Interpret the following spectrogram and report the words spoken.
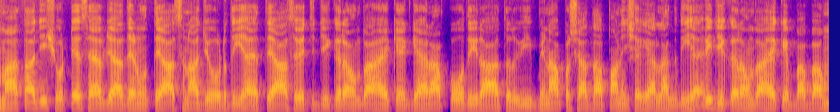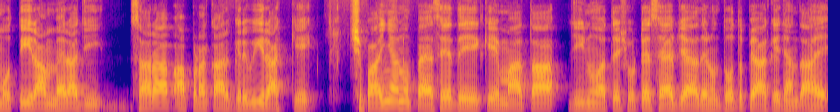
ਮਾਤਾ ਜੀ ਛੋਟੇ ਸਾਹਿਬਜ਼ਾਦਿਆਂ ਨੂੰ ਇਤਿਹਾਸ ਨਾਲ ਜੋੜਦੀ ਹੈ। ਇਤਿਹਾਸ ਵਿੱਚ ਜ਼ਿਕਰ ਆਉਂਦਾ ਹੈ ਕਿ 11 ਪੋਹ ਦੀ ਰਾਤ ਵੀ ਬਿਨਾਂ ਪ੍ਰਸ਼ਾਦਾ ਪਾਣੀ ਛਕਿਆ ਲੰਘਦੀ ਹੈ। ਵੀ ਜ਼ਿਕਰ ਆਉਂਦਾ ਹੈ ਕਿ ਬਾਬਾ ਮੋਤੀ ਰਾਮ ਮਹਿਰਾ ਜੀ ਸਾਰਾ ਆਪਣਾ ਘਰ ਗਿਰਵੀ ਰੱਖ ਕੇ ਸਿਪਾਹੀਆਂ ਨੂੰ ਪੈਸੇ ਦੇ ਕੇ ਮਾਤਾ ਜੀ ਨੂੰ ਅਤੇ ਛੋਟੇ ਸਾਹਿਬਜ਼ਾਦੇ ਨੂੰ ਦੁੱਧ ਪਿਆ ਕੇ ਜਾਂਦਾ ਹੈ।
